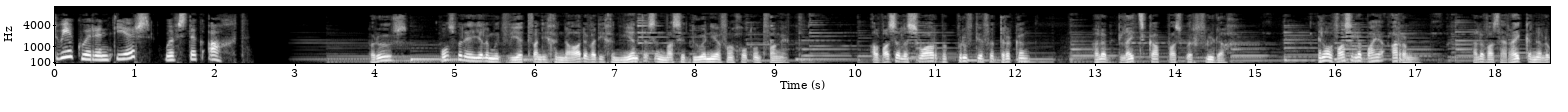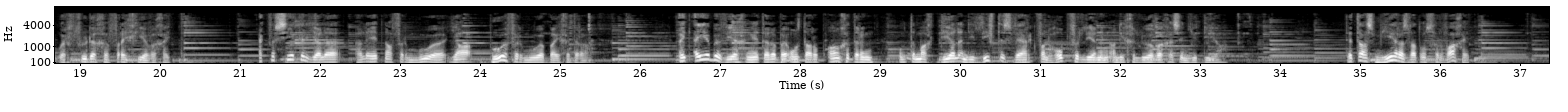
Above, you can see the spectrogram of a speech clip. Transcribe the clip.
2 Korintiërs hoofstuk 8 Broers, ons wil hê julle moet weet van die genade wat die gemeentes in Macedonië van God ontvang het. Al was hulle swaar beproef deur verdrukking, hulle blydskap was oorvloedig. En al was hulle baie arm, hulle was ryk in hulle oorvloedige vrygewigheid. Ek verseker julle, hulle het na vermoë, ja, bo vermoë bygedra. Uit eie beweging het hulle by ons daarop aangedring om te mag deel in die liefdeswerk van hulpverlening aan die gelowiges in Judea. Dit was meer as wat ons verwag het.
